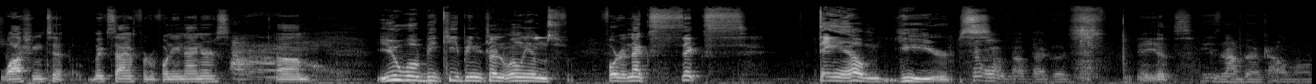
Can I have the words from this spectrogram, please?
Washington, big signing for the 49ers. Um, you will be keeping Trent Williams for the next six damn years. Trent Williams not that good. Yeah, he is. He's not better than Kyle Long.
